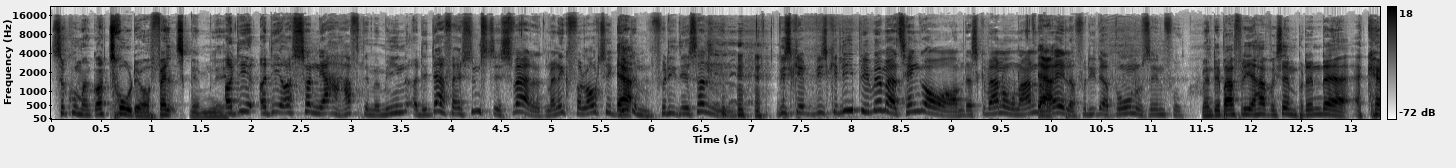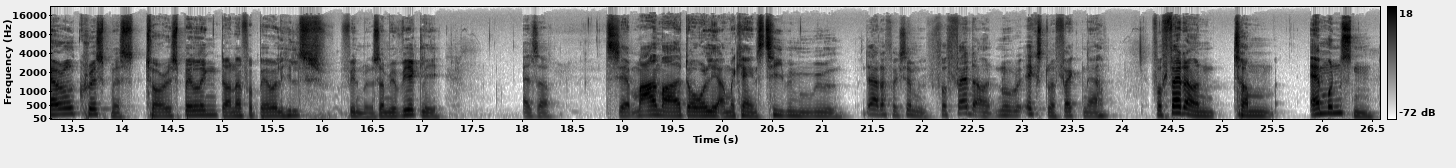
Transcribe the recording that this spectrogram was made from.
så kunne man godt tro, det var falsk nemlig. Og det, og det er også sådan, jeg har haft det med mine, og det er derfor, jeg synes, det er svært, at man ikke får lov til at give ja. Dem, fordi det er sådan, vi skal, vi skal lige blive ved med at tænke over, om der skal være nogle andre. Ja. regler for de der bonusinfo. Men det er bare fordi, jeg har for eksempel på den der A Carol Christmas, Tori Spelling, Donna fra Beverly Hills filmen, som jo virkelig altså, ser meget, meget dårlig amerikansk tv-movie ud. Der er der for eksempel forfatteren, nu ekstra fakten er, forfatteren Tom Amundsen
